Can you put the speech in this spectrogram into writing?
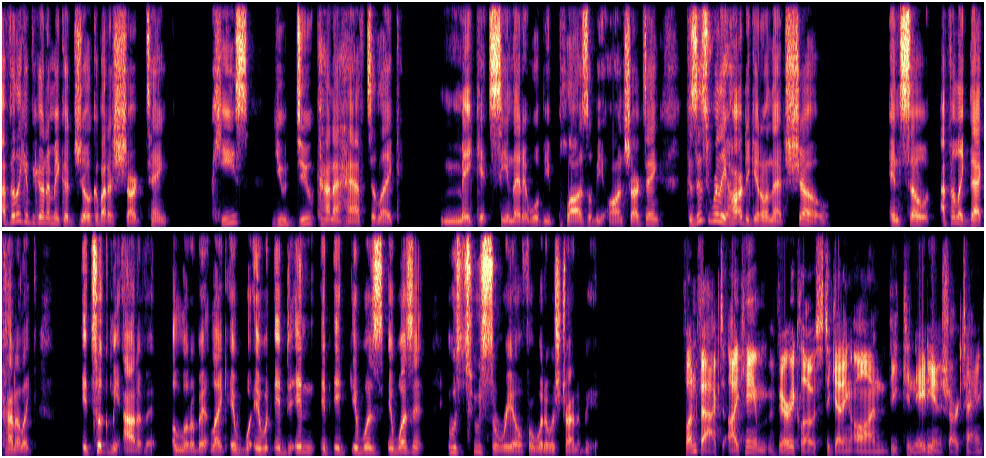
I feel like if you're gonna make a joke about a Shark Tank piece, you do kind of have to like make it seem that it will be plausibly on Shark Tank because it's really hard to get on that show. And so I feel like that kind of like it took me out of it a little bit. Like it it it didn't it, it it was it wasn't it was too surreal for what it was trying to be. Fun fact: I came very close to getting on the Canadian Shark Tank,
